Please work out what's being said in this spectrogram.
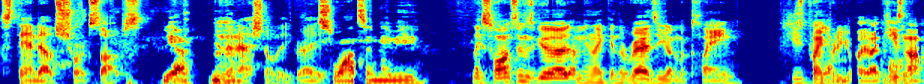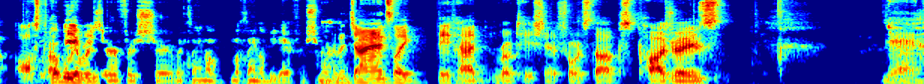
standout shortstops. Yeah, in mm-hmm. the National League, right? Swanson maybe. Like Swanson's good. I mean, like in the Reds, you got McLain. He's playing yeah. pretty good, but like he's not all star. He'll be a reserve for sure. McLain will McLain will be there for sure. And the Giants, like they've had rotation of shortstops. Padres, yeah,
